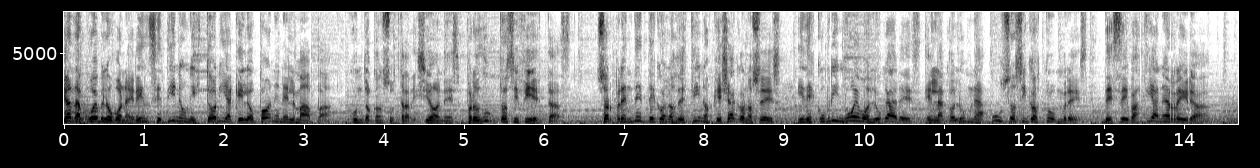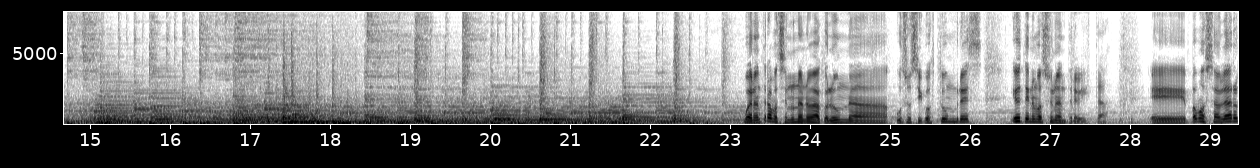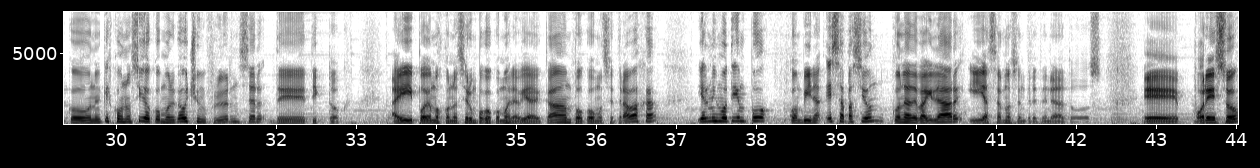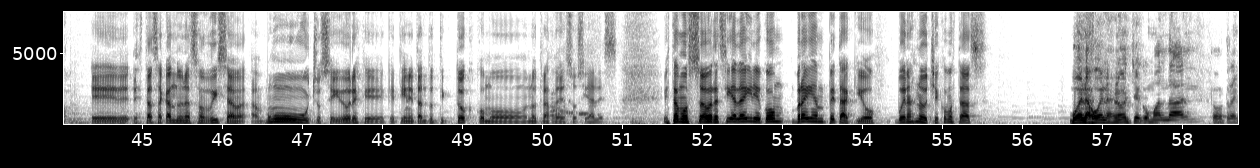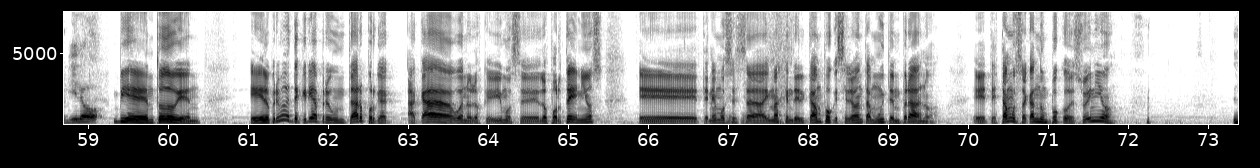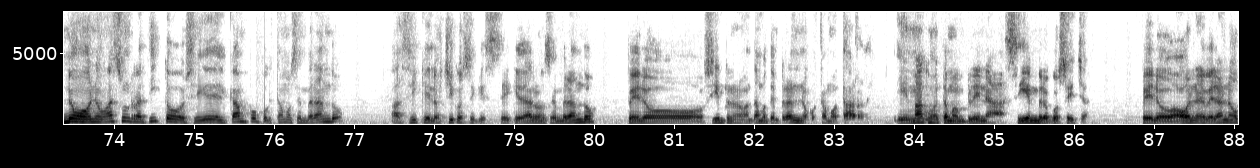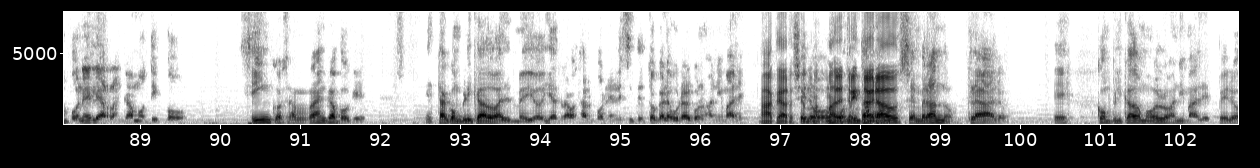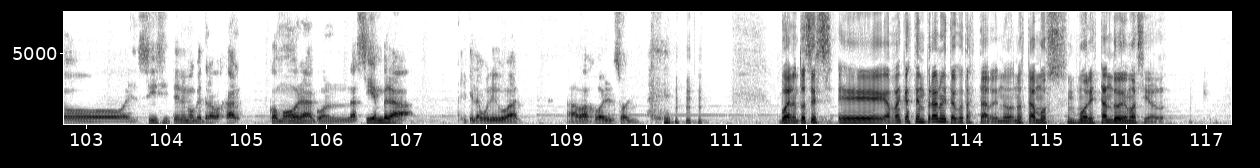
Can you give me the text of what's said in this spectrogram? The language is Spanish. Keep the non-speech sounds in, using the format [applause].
Cada pueblo bonaerense tiene una historia que lo pone en el mapa, junto con sus tradiciones, productos y fiestas. Sorprendete con los destinos que ya conoces y descubrí nuevos lugares en la columna Usos y Costumbres de Sebastián Herrera. Bueno, entramos en una nueva columna Usos y Costumbres y hoy tenemos una entrevista. Eh, vamos a hablar con el que es conocido como el gaucho influencer de TikTok. Ahí podemos conocer un poco cómo es la vida del campo, cómo se trabaja y al mismo tiempo combina esa pasión con la de bailar y hacernos entretener a todos. Eh, por eso eh, está sacando una sonrisa a muchos seguidores que, que tiene tanto TikTok como en otras redes sociales. Estamos ahora sí al aire con Brian Petacchio. Buenas noches, ¿cómo estás? Buenas, buenas noches, ¿cómo andan? ¿Todo tranquilo? Bien, todo bien. Eh, lo primero que te quería preguntar, porque acá, bueno, los que vivimos, eh, los porteños, eh, tenemos esa imagen del campo que se levanta muy temprano. ¿Te estamos sacando un poco de sueño? No, no, hace un ratito llegué del campo porque estamos sembrando, así que los chicos se, que se quedaron sembrando pero siempre nos levantamos temprano y nos costamos tarde. Y más cuando estamos en plena siembra o cosecha. Pero ahora en el verano, ponele, arrancamos tipo 5, se arranca porque está complicado al mediodía trabajar, ponerle si te toca laburar con los animales. Ah, claro, más de 30 grados. Sembrando, claro. Es complicado mover los animales, pero en sí, si tenemos que trabajar como ahora con la siembra, hay que laburar igual abajo del sol. [laughs] bueno, entonces eh, arrancás temprano y te acostas tarde, no, estamos [laughs] molestando demasiado.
